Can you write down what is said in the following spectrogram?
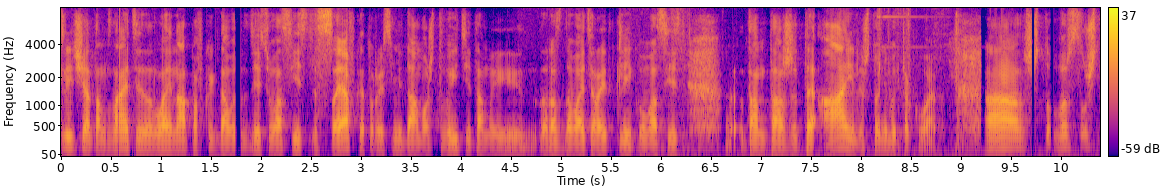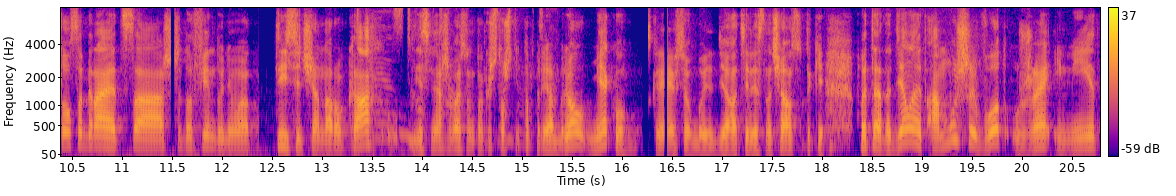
Отличие, там, знаете, лайнапов, когда вот здесь у вас есть SF, который с мида может выйти там и раздавать right click, у вас есть э, там та же TA или что-нибудь такое. А, что, что собирается Fiend? У него тысяча на руках, если не ошибаюсь, он только что что-то приобрел, Меку, скорее всего, будет делать, или сначала все-таки ПТ доделает, а Муши вот уже имеет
